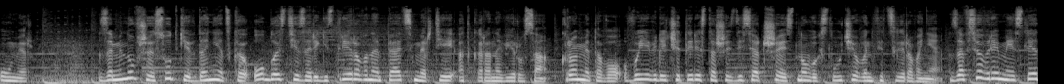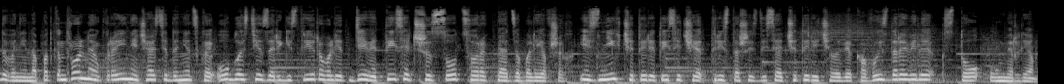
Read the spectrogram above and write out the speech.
умер. За минувшие сутки в Донецкой области зарегистрировано 5 смертей от коронавируса. Кроме того, выявили 466 новых случаев инфицирования. За все время исследований на подконтрольной Украине части Донецкой области зарегистрировали 9645 заболевших. Из них 4364 человека выздоровели, 100 умерли.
